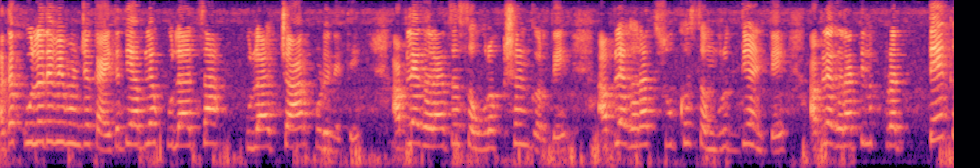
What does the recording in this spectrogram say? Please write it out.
आता कुलदेवी म्हणजे काय? तर ती आपल्या कुलाचा कुलाचार पुढे नेते. आपल्या घराचं संरक्षण करते. आपल्या घरात सुख समृद्धी आणते. आपल्या घरातील प्रत्येक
